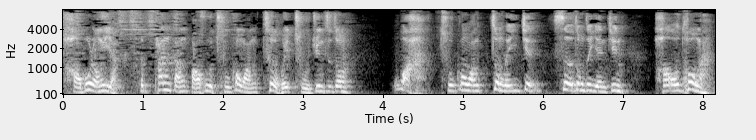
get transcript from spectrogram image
好不容易啊，这潘党保护楚共王撤回楚军之中。哇！楚共王中了一箭，射中这眼睛，好痛啊！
